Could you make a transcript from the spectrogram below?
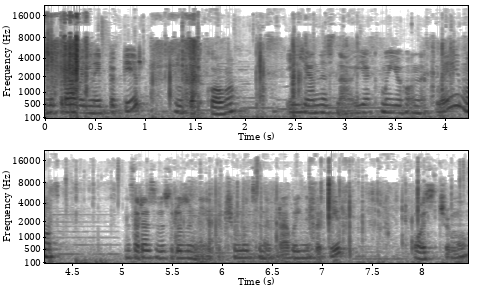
неправильний папір випадково, і я не знаю, як ми його наклеїмо. Зараз ви зрозумієте, чому це неправильний папір. Ось чому.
